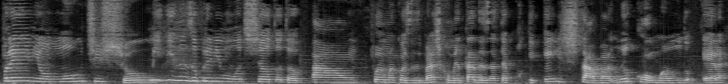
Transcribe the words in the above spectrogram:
Prêmio Multishow. Meninas, o Prêmio Multishow show total. Foi uma coisa mais comentadas, até porque quem estava no comando era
